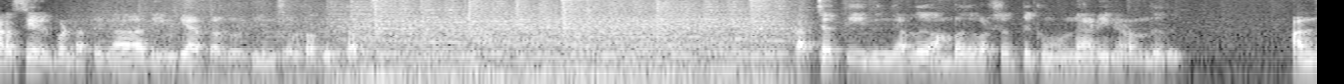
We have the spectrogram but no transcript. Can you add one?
அரசியல் பண்ணுறதுக்காக அது இந்தியா பகுதின்னு சொல்கிறது தப்பு. கச்சத்தீவுங்கிறது ஐம்பது வருஷத்துக்கு முன்னாடி நடந்தது. அந்த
